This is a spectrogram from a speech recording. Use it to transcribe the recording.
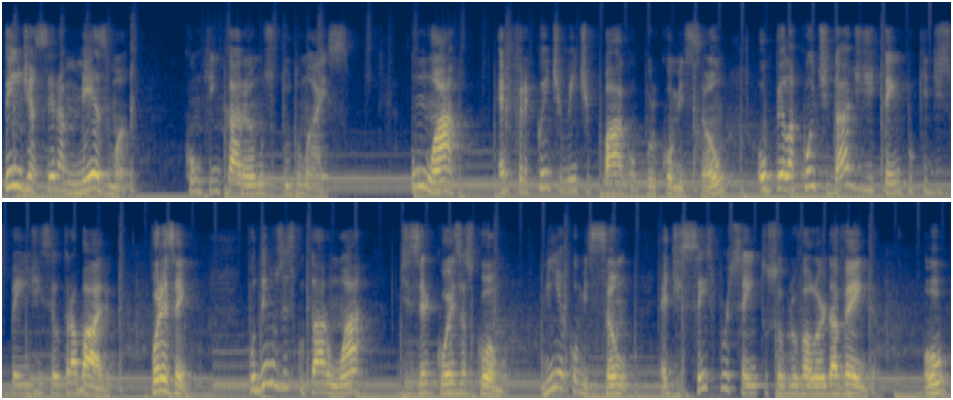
tende a ser a mesma com que encaramos tudo mais. Um A é frequentemente pago por comissão ou pela quantidade de tempo que despende em seu trabalho. Por exemplo, podemos escutar um A dizer coisas como: minha comissão é de 6% sobre o valor da venda, ou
